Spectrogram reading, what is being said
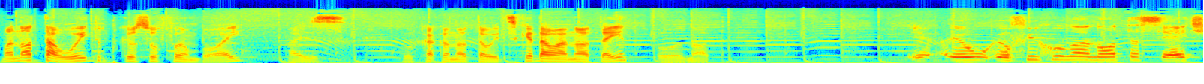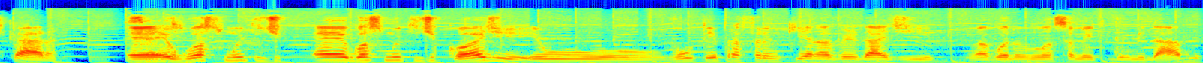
Uma nota 8, porque eu sou fanboy. Mas vou ficar com a nota 8. Você quer dar uma nota aí? Ou nota? Eu, eu, eu fico na nota 7, cara. É, eu gosto muito de é, eu gosto muito de COD. Eu voltei para franquia, na verdade, agora no lançamento do MW,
